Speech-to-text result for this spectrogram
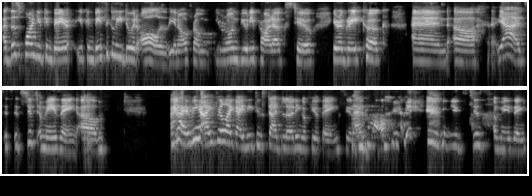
at this point you can bear you can basically do it all you know from your own beauty products to you're a great cook and uh, yeah it's, it's it's just amazing um, I mean, I feel like I need to start learning a few things, you know. know. it's just amazing.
